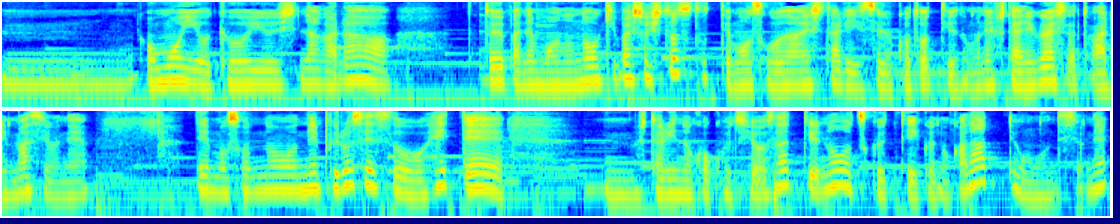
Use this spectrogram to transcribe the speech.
うん思いを共有しながら例えばね物の置き場所一つとっても相談したりすることっていうのもね2人暮らしだとありますよね。でもそのねプロセスを経て、うん、2人の心地よさっていうのを作っていくのかなって思うんですよね。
